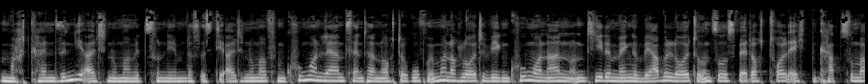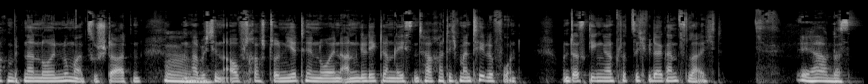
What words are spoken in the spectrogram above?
macht keinen Sinn, die alte Nummer mitzunehmen. Das ist die alte Nummer vom Kumon Lerncenter noch. Da rufen immer noch Leute wegen Kumon an und jede Menge Werbeleute und so. Es wäre doch toll, echt einen Cut zu machen, mit einer neuen Nummer zu starten. Mhm. Dann habe ich den Auftrag storniert, den neuen angelegt. Am nächsten Tag hatte ich mein Telefon. Und das ging dann plötzlich wieder ganz leicht. Ja, und das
